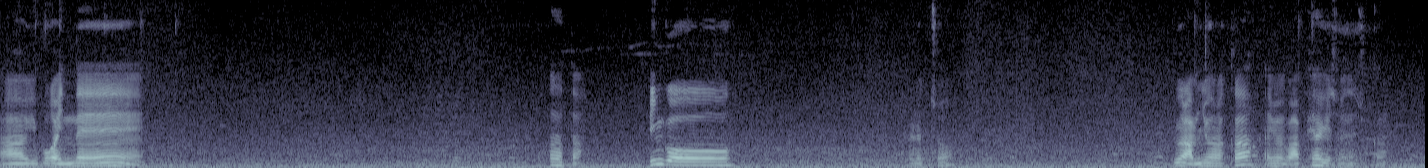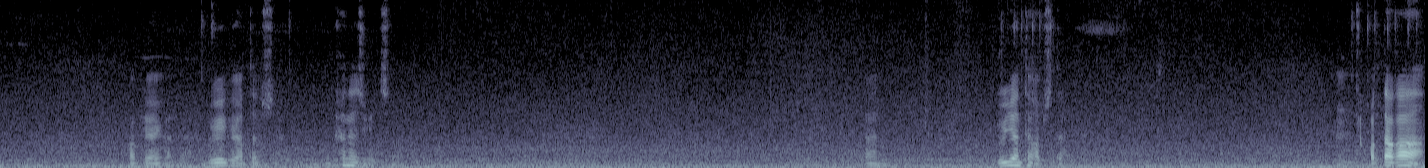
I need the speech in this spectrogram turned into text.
아 여기 뭐가 있네. 찾았다. 빙고. 그랬죠? 이걸 압류할까? 아니면 마피아에게 전해줄까? 마피아에게 간다. 루에게 갖다 주자. 편해지겠지. 일단 루이한테 갑시다. 음, 갔다가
